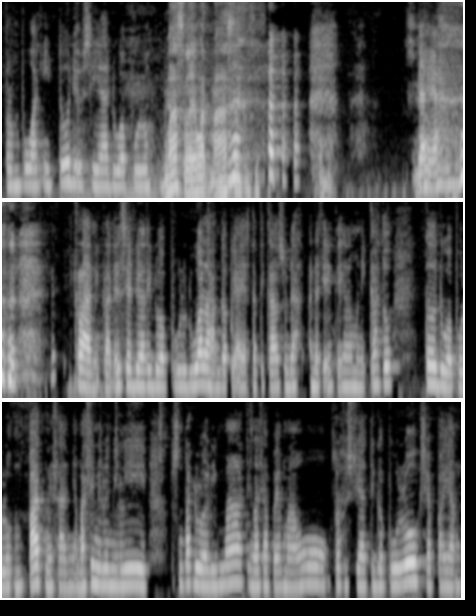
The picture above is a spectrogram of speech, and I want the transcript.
perempuan itu di usia 20 Mas lewat mas. Udah ya. Iklan, iklan. Usia dari 22 lah anggap ya, ya ketika sudah ada keinginan menikah tuh ke 24 misalnya, masih milih-milih. Terus ntar 25 tinggal siapa yang mau. Terus usia 30 siapa yang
